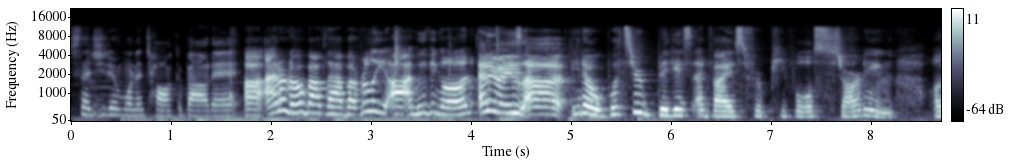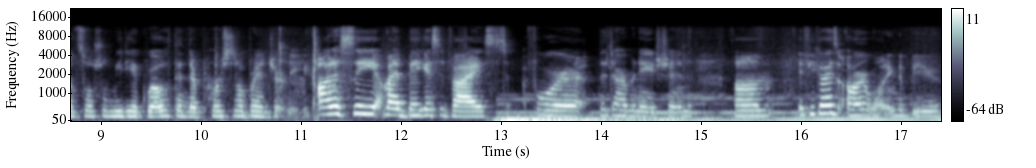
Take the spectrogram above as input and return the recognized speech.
said she didn't want to talk about it. Uh, I don't know about that, but really, uh, I'm moving on. Anyways, uh, you know, what's your biggest advice for people starting on social media growth and their personal brand journey? Honestly, my biggest advice for the Dharma Nation, um, if you guys aren't wanting to be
